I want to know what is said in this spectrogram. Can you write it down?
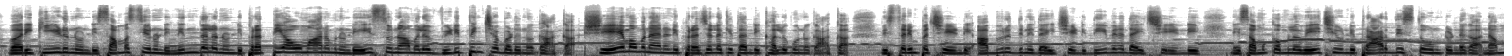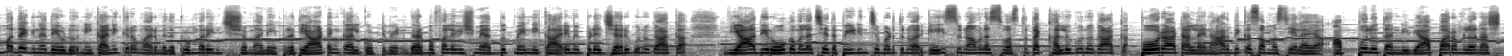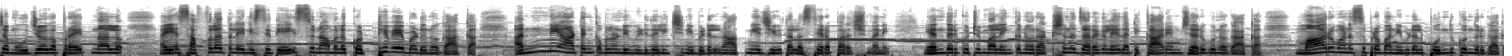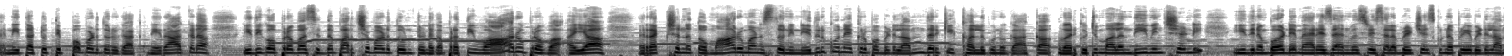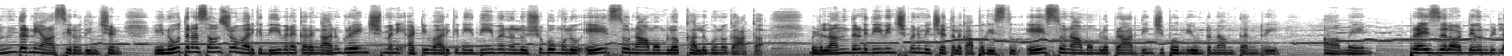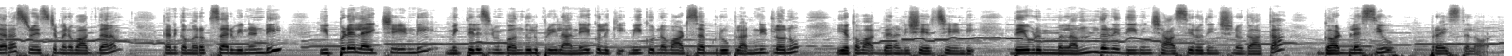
వారి కీడు నుండి సమస్య నుండి నిందల నుండి ప్రతి అవమానం నుండి యేసునామలో విడిపించబడును గాక. క్షేమము నాయన నీ ప్రజలకి తండ్రి కలుగును గాక. విస్తరింపచేయండి అభివృద్ధిని దయచేయండి దీవెన దయచేయండి. నీ సముఖంలో వేచి ఉండి ప్రార్థిస్తూ ఉంటుండగా నమ్మదగిన దేవుడు నీ కనికరం వారి మీద కృమ్మరించమని ప్రతి ఆటంకాలు కొట్టివేయండి. గర్భఫల విషయమే అద్భుతమైన నీ కార్యం ఇప్పుడే జరుగును గాక. వ్యాధి రోగముల చేత పీడించబడుతున్న వారికి ఏసునాముల స్వస్థత కలుగును గాక. పోరాటాలైన ఆర్థిక సమస్యలయ్యా అప్పులు తండ్రి వ్యాపారంలో నష్టము ఉద్యోగ ప్రయత్నాల్లో అయ్యా సఫలత లేని స్థితి ఏసునామలు కొట్టివేయబడునుగాక అన్ని ఆటంకముల నుండి విడుదలిచ్చి నీ బిడ్డలను ఆత్మీయ జీవితాల్లో స్థిరపరచమని. ఎందరి కుటుంబాలు ఇంకనూ రక్షణ జరగలేదటి కార్యం జరుగును గాక. మారు మనసు ప్రభ నీ బిడ్డలు పొందుకుందురు గాక. నీ తట్టు తిప్పబడుదురుగాక నీ రాకడ ఇదిగో ప్రభ సిద్ధపరచబడుతుంటుండగా ప్రతి వారు ప్రభ అయ్యా రక్షణతో మారు మనసుతో నిన్ను ఎదుర్కొనే కృప బిడ్డలందరికీ కలుగును గాక వారి కుటుంబాలను దీవించండి. ఈ దిన బర్త్డే మ్యారేజ్ యానివర్సరీ సెలబ్రేట్ చేసుకున్న ప్రియ బిడ్డలందరినీ ఆశీర్వదించండి. ఈ నూతన సంవత్సరం వారికి దీవెనకరంగా అనుగ్రహించమని అట్టి వారికి నీ దీవెనలు శుభములు ఏసు నామంలో కలుగును గాక బిడ్డలందరినీ దీవించమని మీ చేతులకు అప్పగిస్తూ ఏసు నామంలో ప్రార్థించి పొంది ఉంటున్నాం తండ్రి. ఆమెన్. ప్రైజ్ లాడ్ దేవుని బిడ్డారా శ్రేష్టమైన వాగ్దానం. కనుక మరొకసారి వినండి. ఇప్పుడే లైక్ చేయండి. మీకు తెలిసిన మీ బంధువులు ప్రియుల అనేకులకి మీకున్న వాట్సాప్ గ్రూపులు అన్నిట్లోనూ ఈ యొక్క వాగ్దానాన్ని షేర్ చేయండి. దేవుడు మిమ్మల్ని అందరినీ దీవించి ఆశీర్వదించును గాక God bless you. Praise the Lord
